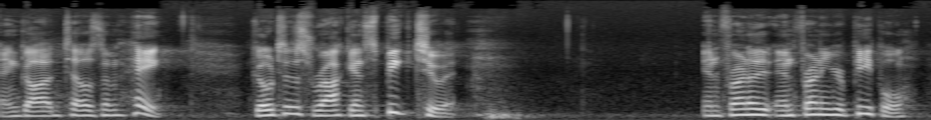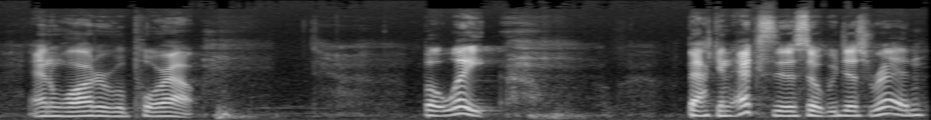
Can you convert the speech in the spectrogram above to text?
and God tells him, Hey, go to this rock and speak to it in front of, in front of your people and water will pour out. But wait, back in Exodus, what we just read,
